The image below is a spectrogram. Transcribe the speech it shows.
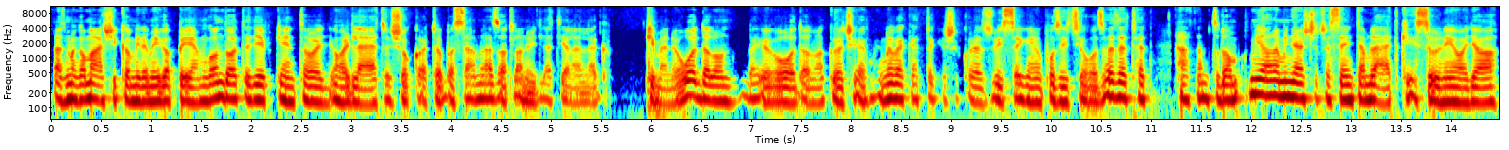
Ez meg a másik, amire még a PM gondolt egyébként, hogy, hogy lehet hogy sokkal több a számlázatlan ügylet jelenleg kimenő oldalon, bejövő oldalon a költségek meg növekedtek, és akkor ez visszaigénylő pozícióhoz vezethet. Hát nem tudom, mi arra minden esetre szerintem lehet készülni, hogy a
